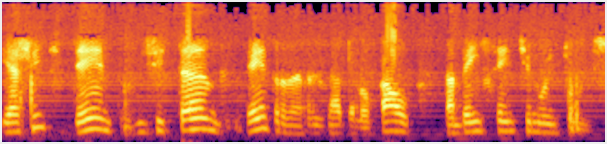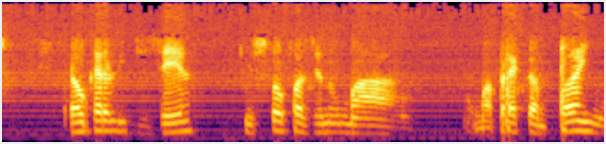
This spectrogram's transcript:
E a gente dentro, visitando, dentro da realidade local, também sente muito isso. Então eu quero lhe dizer que estou fazendo uma, uma pré-campanha,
